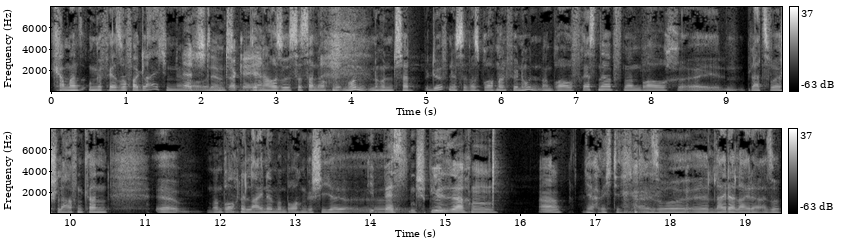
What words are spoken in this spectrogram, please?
kann man ungefähr so vergleichen. Ne? Ja, stimmt. Okay, genauso ja. ist das dann auch mit dem Hund. Ein Hund hat Bedürfnisse. Was braucht man für einen Hund? Man braucht Fressnapf, man braucht äh, einen Platz, wo er schlafen kann. Man braucht eine Leine, man braucht ein Geschirr. Die äh, besten Spielsachen. Ja. ja, richtig. Also äh, leider, leider. Also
